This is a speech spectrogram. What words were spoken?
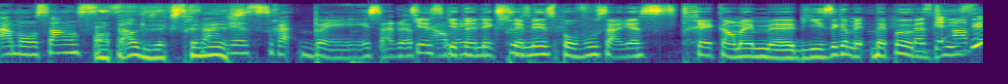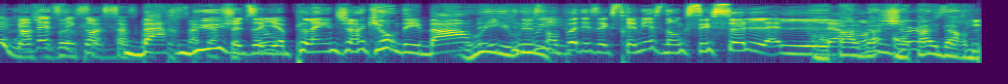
à mon sens. On parle des Ça extrémistes. reste, ra- ben, ça reste. Qu'est-ce qui est un extrémiste pour vous? Ça reste très quand même euh, biaisé. Comme, ben, pas Parce biaisé, qu'en fait, mais en je fait c'est comme ça- ça barbu. Je veux dire, il y a plein de gens qui ont des barbes Oui, et qui ne sont pas des extrémistes. Donc, c'est ça l- On parle- l'enjeu. on parle barbu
